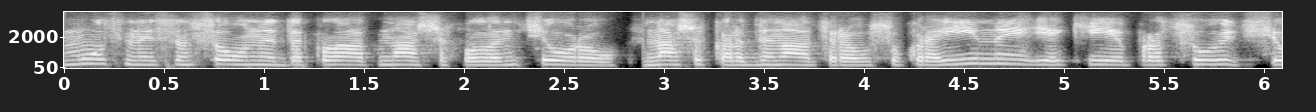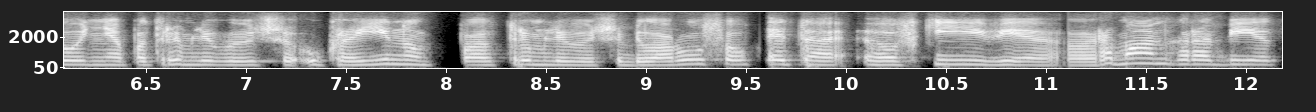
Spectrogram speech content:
моцны сэнсоўны даклад наших волонцёраў наших коаардынатараў с Украіны якія працуюць сёння падтрымліваючы Украіну падтрымліваючы беларусаў. Это в Киеве роман гарабец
